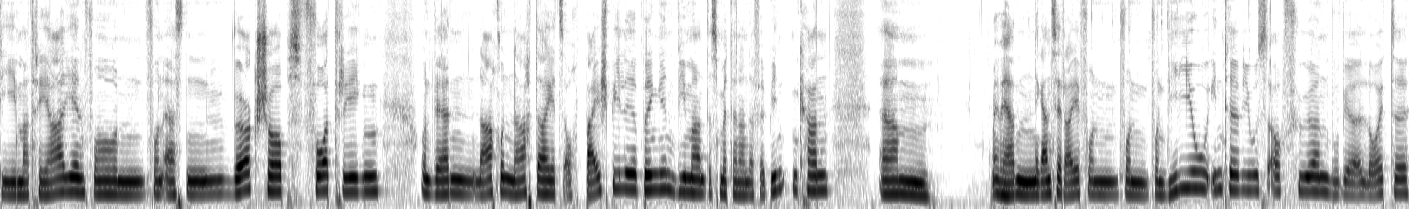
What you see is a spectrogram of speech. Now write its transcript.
die Materialien von, von ersten Workshops, Vorträgen und werden nach und nach da jetzt auch Beispiele bringen, wie man das miteinander verbinden kann. Ähm, wir werden eine ganze Reihe von, von, von Video-Interviews auch führen, wo wir Leute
